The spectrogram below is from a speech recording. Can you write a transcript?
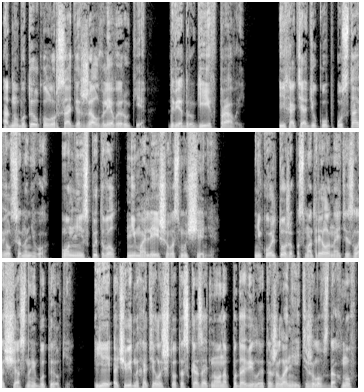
Одну бутылку Лурса держал в левой руке, две другие в правой. И хотя Дюкуб уставился на него, он не испытывал ни малейшего смущения. Николь тоже посмотрела на эти злосчастные бутылки – Ей, очевидно, хотелось что-то сказать, но она подавила это желание и, тяжело вздохнув,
